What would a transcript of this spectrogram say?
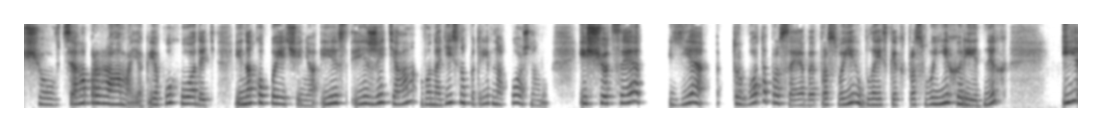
що ця програма, як, яку ходить і накопичення, і, і життя, вона дійсно потрібна кожному. І що це є турбота про себе, про своїх близьких, про своїх рідних. І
